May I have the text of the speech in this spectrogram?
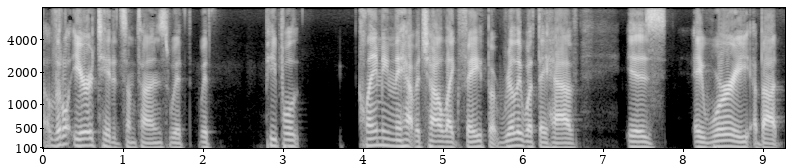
a little irritated sometimes with, with people claiming they have a childlike faith, but really what they have is a worry about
